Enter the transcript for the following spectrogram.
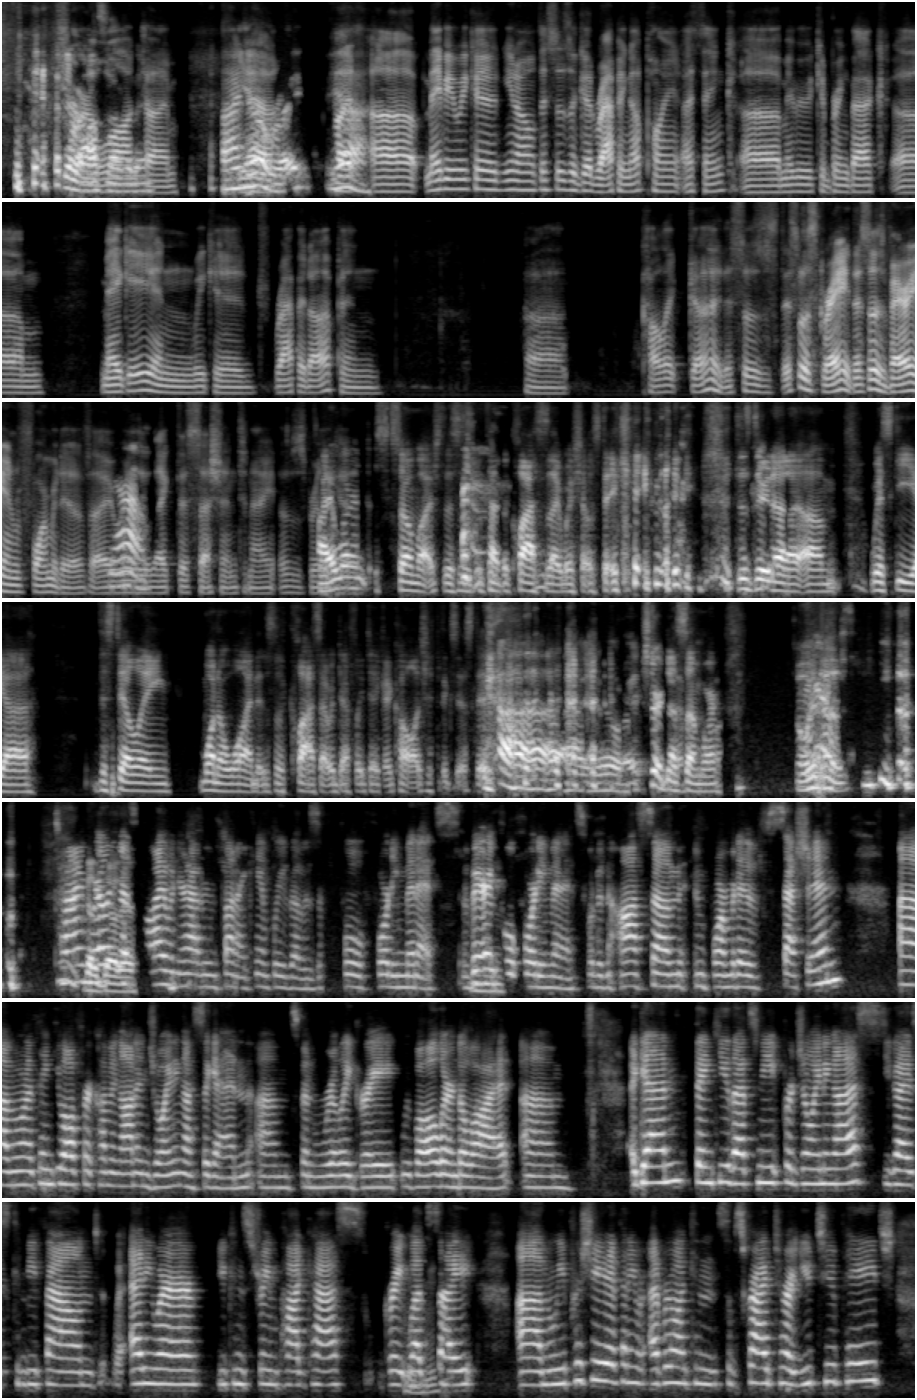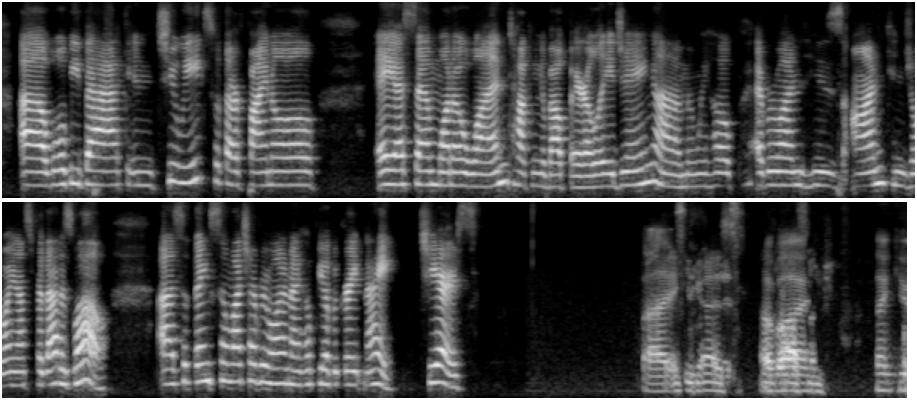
for a long time. I yeah. know, right? Yeah. But, uh, maybe we could, you know, this is a good wrapping up point. I think uh, maybe we could bring back um, Maggie and we could wrap it up and uh, call it good. This was this was great. This was very informative. I yeah. really liked this session tonight. It was really. I good. learned so much. This is the type of classes I wish I was taking. like just doing a um, whiskey. Uh, distilling 101 is a class I would definitely take at college if it existed. I know, right? sure it does somewhere. Oh, it does. Time really does fly when you're having fun. I can't believe that was a full 40 minutes, a very mm-hmm. full 40 minutes. What an awesome, informative session. Um, I want to thank you all for coming on and joining us again. Um, it's been really great. We've all learned a lot. Um, Again, thank you. That's neat for joining us. You guys can be found anywhere you can stream podcasts. Great mm-hmm. website. Um, we appreciate it if any, everyone can subscribe to our YouTube page. Uh, we'll be back in two weeks with our final ASM 101 talking about barrel aging. Um, and we hope everyone who's on can join us for that as well. Uh, so thanks so much, everyone. And I hope you have a great night. Cheers. Bye. Thank you guys. Bye bye. Thank you.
